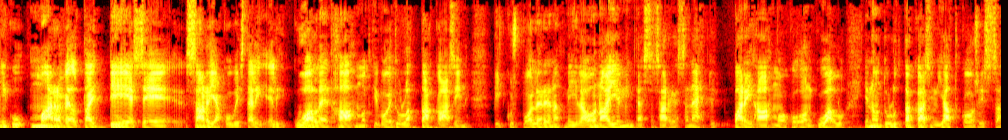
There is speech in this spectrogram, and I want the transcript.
niin kuin Marvel- tai DC-sarjakuvista, eli, eli kuolleet hahmotkin voi tulla takaisin. Pikkuspoilerina meillä on aiemmin tässä sarjassa nähty pari hahmoa, kun on kuollut, ja ne on tullut takaisin jatkoosissa.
